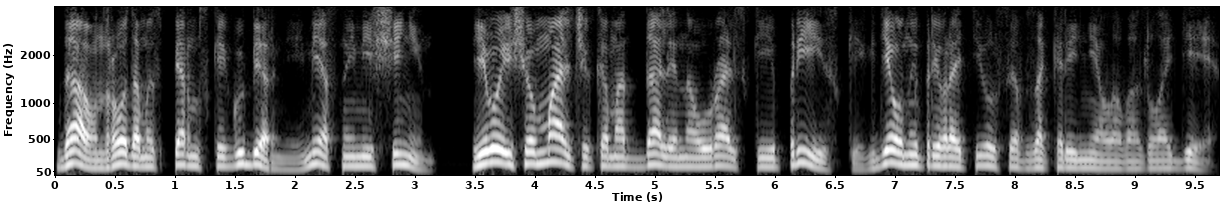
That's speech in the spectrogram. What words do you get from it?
Да, он родом из Пермской губернии, местный мещанин. Его еще мальчиком отдали на уральские прииски, где он и превратился в закоренелого злодея.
